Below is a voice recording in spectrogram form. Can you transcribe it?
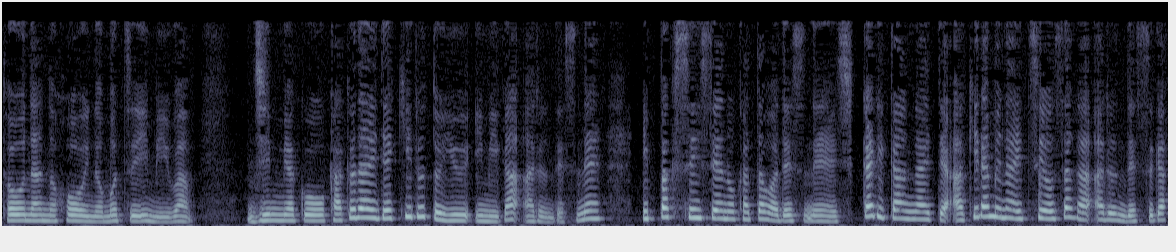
東南の方位の持つ意味は人脈を拡大できるという意味があるんですね。一泊水星の方はですねしっかり考えて諦めない強さがあるんですが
